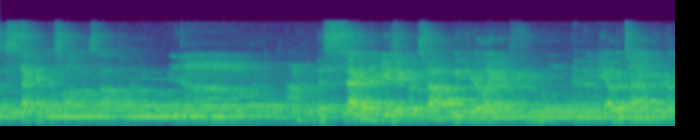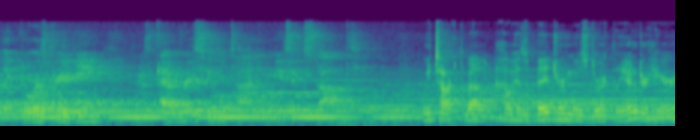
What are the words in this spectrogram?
was the second the song would stop playing. No. The second the music would stop, we'd hear like a vroom, and then the other time we heard like doors creaking. It was every single time the music stopped. We talked about how his bedroom was directly under here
